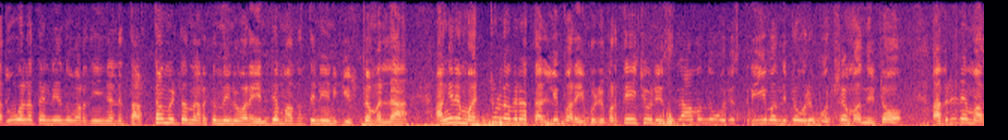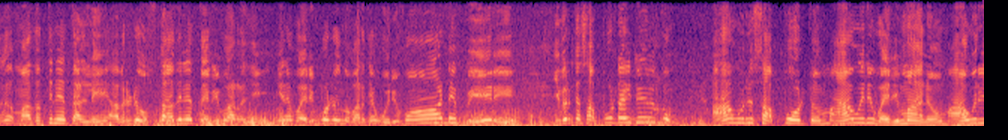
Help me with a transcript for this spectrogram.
അതുപോലെ തന്നെ എന്ന് പറഞ്ഞു കഴിഞ്ഞാൽ തട്ടമിട്ട് നടക്കുന്നതിന് പറയും എന്റെ മതത്തിന് എനിക്ക് ഇഷ്ടമല്ല. അങ്ങനെ മറ്റുള്ളവരെ തള്ളി പറയുമ്പോൾ പ്രത്യേകിച്ച് ഒരു ഇസ്ലാം എന്ന് ഒരു സ്ത്രീ വന്നിട്ടോ ഒരു പുരുഷൻ വന്നിട്ടോ അവരുടെ മക മതത്തിനെ തള്ളി അവരുടെ ഉസ്താദിനെ തെറി പറഞ്ഞ് ഇങ്ങനെ വരുമ്പോഴെന്ന് പറഞ്ഞാൽ ഒരുപാട് പേര് ഇവർക്ക് സപ്പോർട്ടായിട്ട് നിൽക്കും. ആ ഒരു സപ്പോർട്ടും ആ ഒരു വരുമാനവും ആ ഒരു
